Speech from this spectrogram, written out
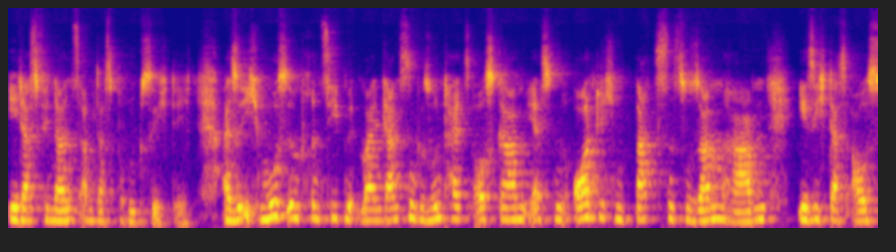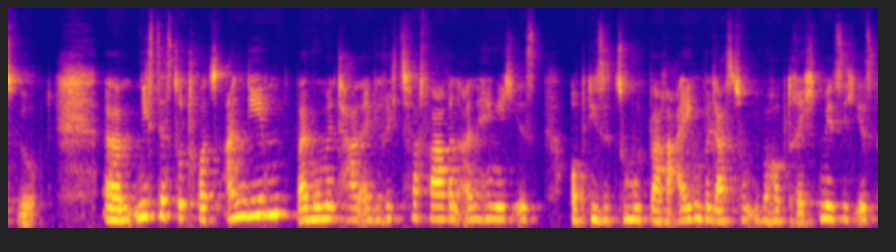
ehe das Finanzamt das berücksichtigt. Also ich muss im Prinzip mit meinen ganzen Gesundheitsausgaben erst einen ordentlichen Batzen zusammen haben, ehe sich das auswirkt. Ähm, nichtsdestotrotz angeben, weil momentan ein Gerichtsverfahren anhängig ist, ob diese zumutbare Eigenbelastung überhaupt rechtmäßig ist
